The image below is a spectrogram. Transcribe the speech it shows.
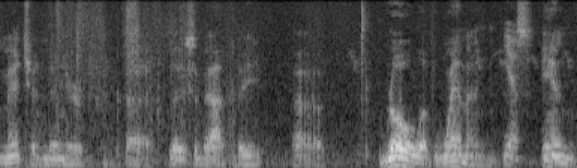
mentioned in your, uh, Liz, about the uh, role of women yes. in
